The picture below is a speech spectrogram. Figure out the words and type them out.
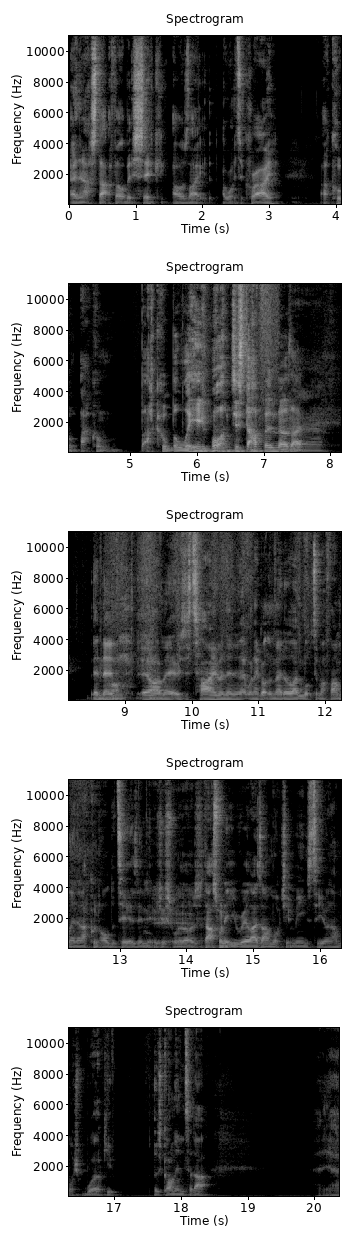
and then I start I felt a bit sick I was like I wanted to cry I couldn't I couldn't I couldn't believe what had just happened. I was like Yeah. and then yeah mate, it was just time. And then when I got the medal I looked at my family and I couldn't hold the tears in. It was just one of those that's when you realise how much it means to you and how much work you has gone into that. Yeah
